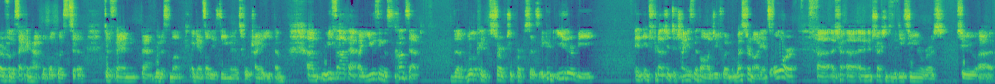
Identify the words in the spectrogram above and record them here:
or for the second half of the book was to defend that Buddhist monk against all these demons who were trying to eat them. Um, we thought that by using this concept, the book could serve two purposes. It could either be an introduction to Chinese mythology to a Western audience, or uh, a, uh, an introduction to the DC universe to uh,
